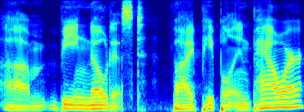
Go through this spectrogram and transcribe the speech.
um, being noticed by people in power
